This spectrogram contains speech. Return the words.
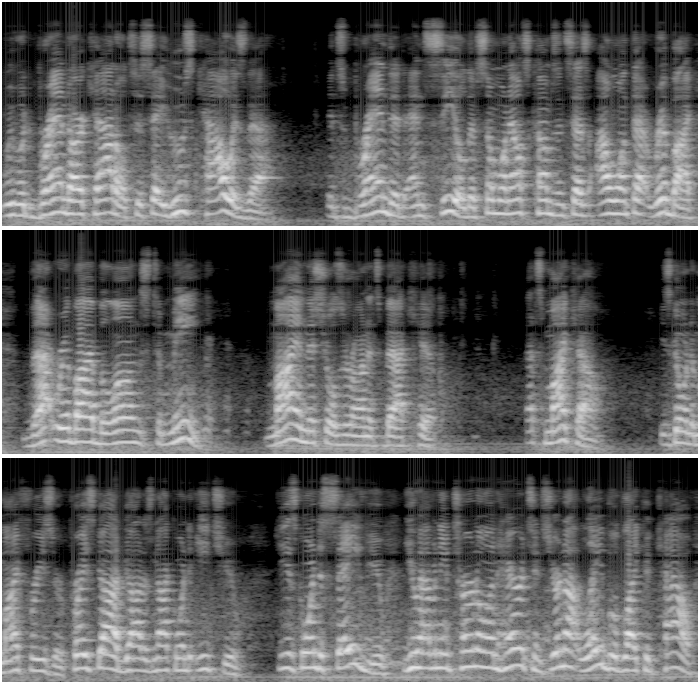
we would brand our cattle to say, Whose cow is that? It's branded and sealed. If someone else comes and says, I want that ribeye, that ribeye belongs to me. My initials are on its back hip. That's my cow. He's going to my freezer. Praise God, God is not going to eat you. He is going to save you. You have an eternal inheritance. You're not labeled like a cow.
